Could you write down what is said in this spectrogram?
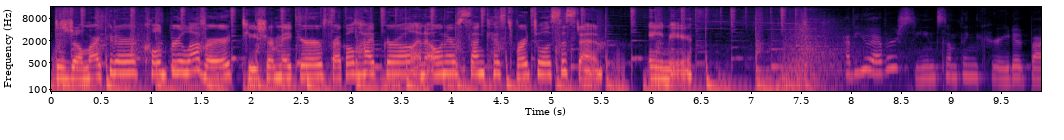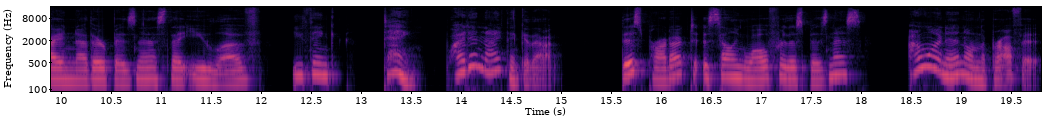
digital marketer, cold brew lover, t shirt maker, freckled hype girl, and owner of Sunkissed Virtual Assistant, Amy. Have you ever seen something created by another business that you love? You think, dang, why didn't I think of that? This product is selling well for this business. I want in on the profit.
